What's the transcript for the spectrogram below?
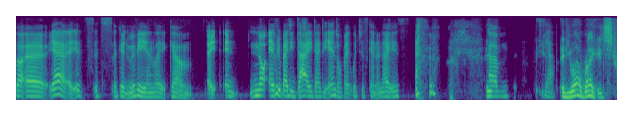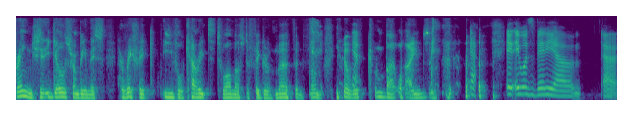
but uh, yeah, it's it's a good movie and like um, I, and not everybody died at the end of it, which is kind of nice. um, yeah. And you are right. It's strange that he goes from being this horrific, evil character to almost a figure of mirth and fun, you know, yeah. with comeback lines. And yeah. It, it was very, um, uh,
